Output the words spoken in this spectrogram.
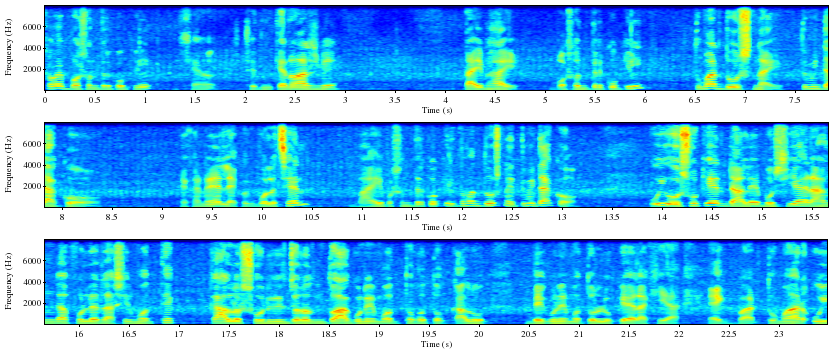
সবাই বসন্তের কোকিল সেদিন কেন আসবে? তাই ভাই, বসন্তের কোকিল, তোমার দোষ নাই, তুমি ডাকো। এখানে লেখক বলেছেন, ভাই, বসন্তের কোকিল, তোমার দোষ নাই, তুমি ডাকো। ওই অশোকের ডালে বসিয়া রাঙ্গা ফুলের রাশির মধ্যে কালো শরীর জ্বলন্ত আগুনের মধ্যগত কালো বেগুনের মতো লুকিয়ে রাখিয়া, একবার তোমার ওই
